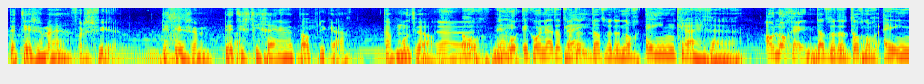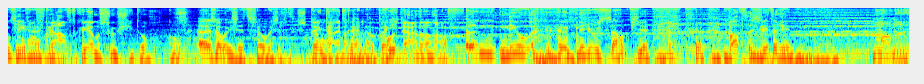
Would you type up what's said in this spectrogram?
Dit is hem, hè? Voor de sfeer. Dit is hem. Dit is diegene met paprika. Dat moet wel. oh, ik, hoor- ik hoor net dat, we, Nee? er- dat we er nog één krijgen. Oh, nog één? Dat we er toch nog eentje gaan Oh, krijgen. vanavond kun je aan de sushi, toch? Eh, zo is het, zo is het. Denk daar dan aan. Trek je daar dan af. Een nieuw, een nieuw sapje. Wat zit erin? Mannen,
